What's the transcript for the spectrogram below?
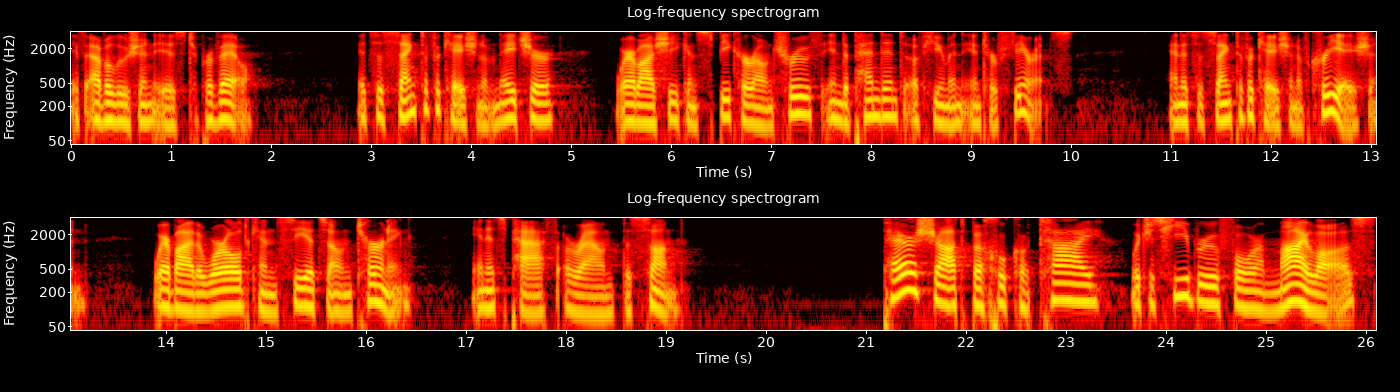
if evolution is to prevail. It's a sanctification of nature, whereby she can speak her own truth independent of human interference. And it's a sanctification of creation, whereby the world can see its own turning in its path around the sun. Parashat Bechukotai, which is Hebrew for my laws,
